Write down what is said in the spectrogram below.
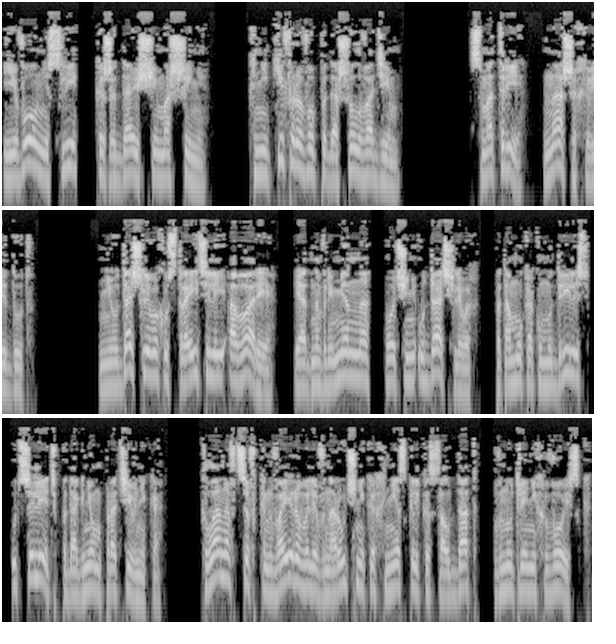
и его унесли к ожидающей машине. К Никифорову подошел Вадим. «Смотри, наших ведут. Неудачливых устроителей аварии и одновременно очень удачливых, потому как умудрились уцелеть под огнем противника. Клановцев конвоировали в наручниках несколько солдат внутренних войск.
